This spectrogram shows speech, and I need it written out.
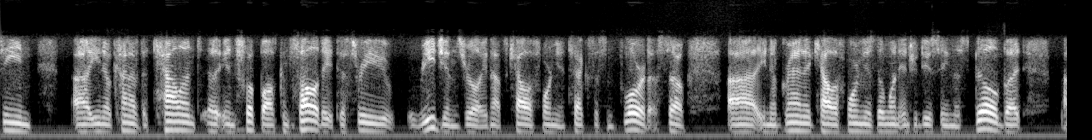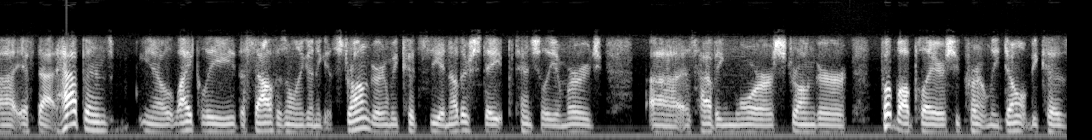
seen, uh, you know, kind of the talent uh, in football consolidate to three regions really, and that's California, Texas, and Florida. So, uh, you know, granted, California is the one introducing this bill, but uh, if that happens, you know, likely the South is only going to get stronger, and we could see another state potentially emerge uh, as having more stronger football players who currently don't because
